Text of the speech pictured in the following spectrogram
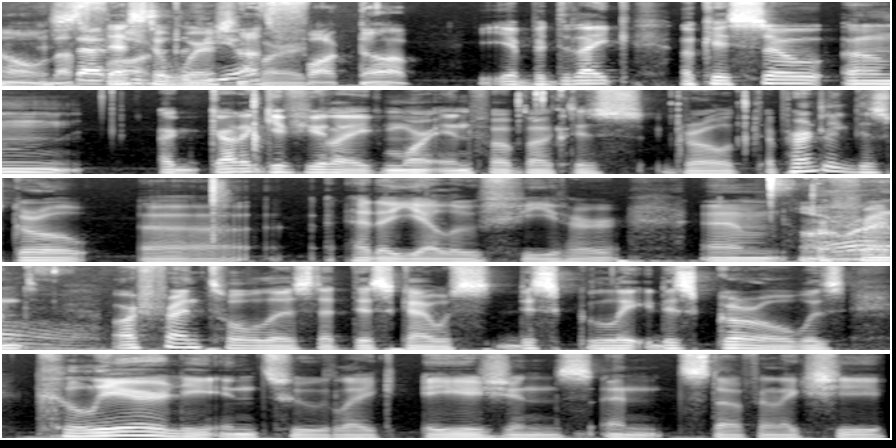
Oh, that's that- That's the worst That's part. fucked up. Yeah, but like, okay, so um, I gotta give you like more info about this girl. Apparently, this girl uh had a yellow fever. Um, our Oh. friend, our friend told us that this guy was this this girl was clearly into like Asians and stuff, and like she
